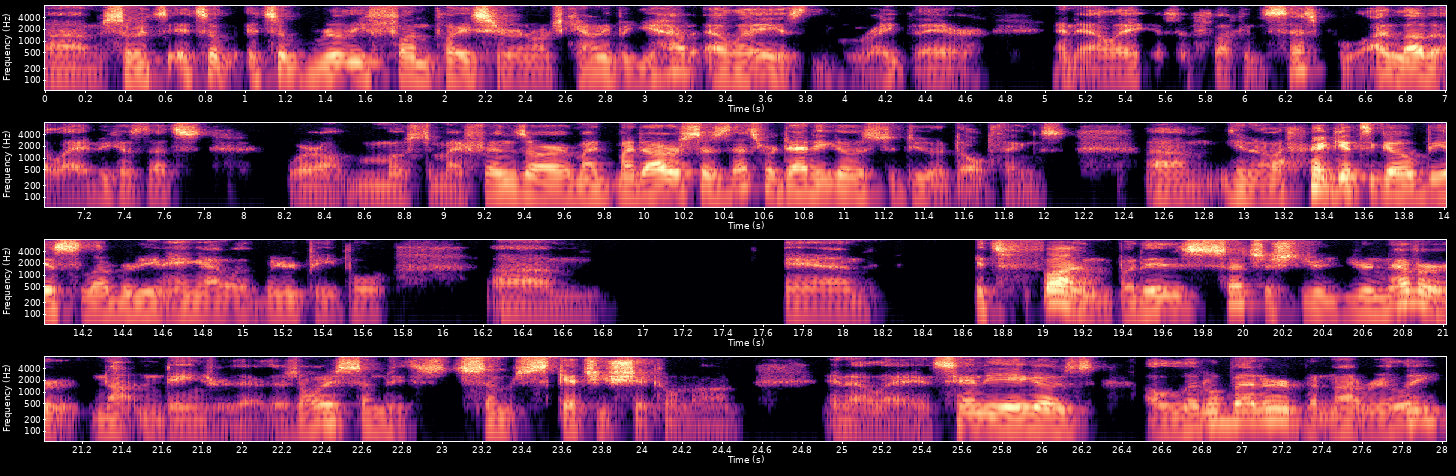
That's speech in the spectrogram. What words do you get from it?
um, so it's it's a it's a really fun place here in Orange County, but you have LA is right there, and LA is a fucking cesspool. I love LA because that's where all, most of my friends are. My my daughter says that's where Daddy goes to do adult things. Um, you know, I get to go be a celebrity and hang out with weird people, um, and it's fun. But it is such a you're, you're never not in danger there. There's always something some sketchy shit going on in LA. And San Diego's a little better, but not really.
